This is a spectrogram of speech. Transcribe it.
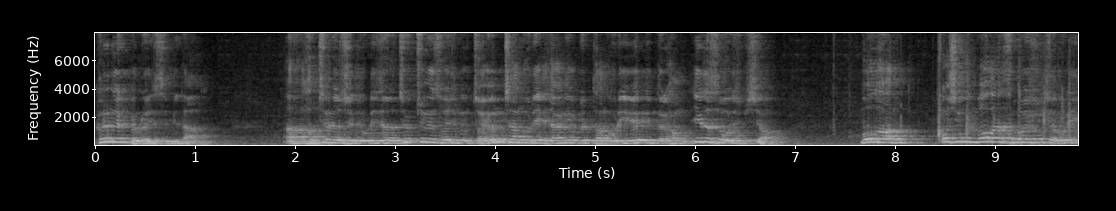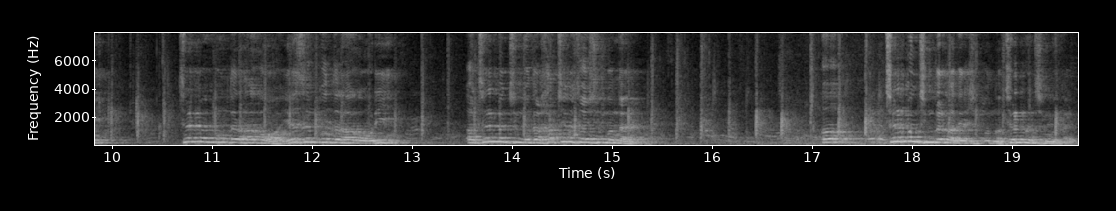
권역별로 있습니다. 어, 합천에 오신 우리 저 적중에서 오신 조영찬 우리 회장님 비롯한 우리 의원님들 한번 일어서 보십시오. 모두 한- 오신 분 모두 한서 보십시오. 우리 젊은 분들하고 여성분들하고 우리 어, 젊은 친구들 합천에서 오신 분들 어 젊은 친구들 어디 분들 젊은 친구들.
